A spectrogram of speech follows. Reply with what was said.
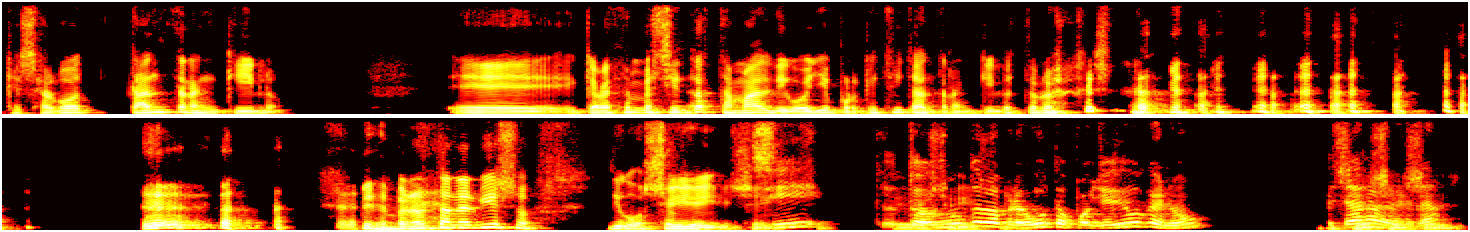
Que salgo tan tranquilo, eh, que a veces me siento hasta mal. Digo, oye, ¿por qué estoy tan tranquilo? Esto no es... me dicen, ¿pero no estás nervioso? Digo, sí, sí. Sí, todo el mundo lo pregunta, pues yo digo que no. Esa es la verdad.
